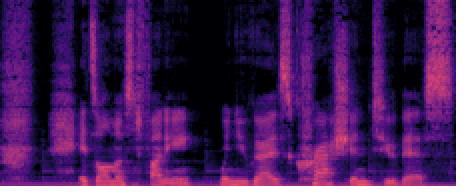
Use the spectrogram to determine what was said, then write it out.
it's almost funny when you guys crash into this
